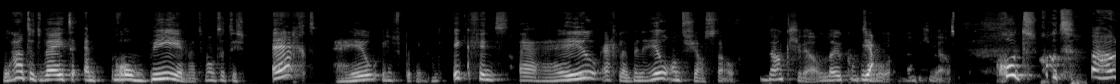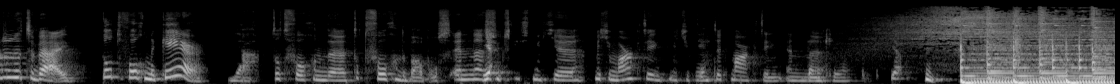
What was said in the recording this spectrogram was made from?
Laat het weten en probeer het, want het is echt heel inspirerend. Ik vind het uh, heel erg leuk. Ik ben heel enthousiast over. Dankjewel. Leuk om te ja. horen. Dankjewel. Goed. Goed, we houden het erbij. Tot de volgende keer. Ja, tot volgende, tot volgende babbels. En uh, ja. succes met je, met je marketing, met je content marketing. En, uh, Dankjewel. Ja.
